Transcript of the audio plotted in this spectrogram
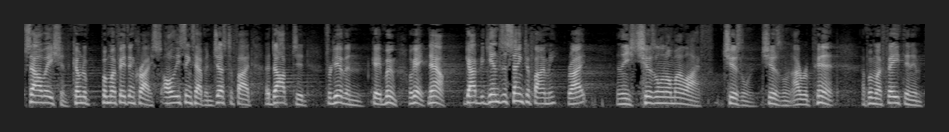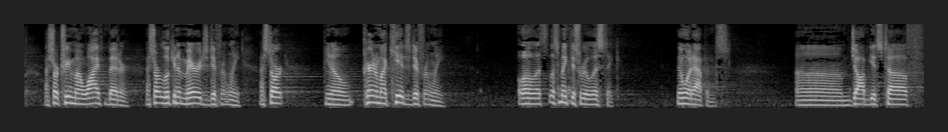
salvation, come to put my faith in Christ. All these things happen. Justified, adopted, forgiven. Okay, boom. Okay, now God begins to sanctify me, right? And then He's chiseling on my life, chiseling, chiseling. I repent. I put my faith in Him. I start treating my wife better. I start looking at marriage differently. I start, you know, parenting my kids differently well, let's, let's make this realistic. Then what happens? Um, job gets tough.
